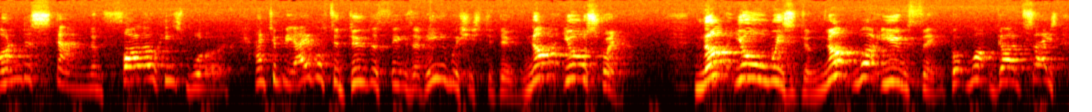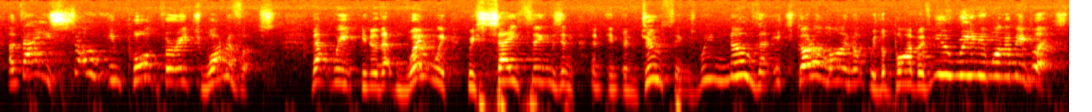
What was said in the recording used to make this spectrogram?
understand and follow his word and to be able to do the things that he wishes to do, not your strength not your wisdom, not what you think, but what God says. And that is so important for each one of us. That we, you know, that when we, we say things and, and, and do things, we know that it's got to line up with the Bible. If you really want to be blessed,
